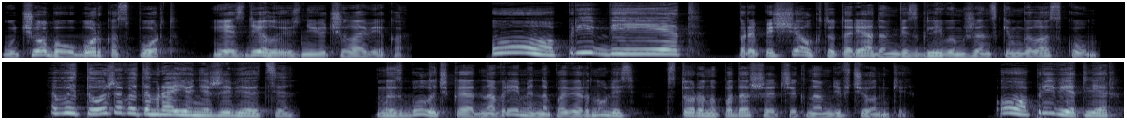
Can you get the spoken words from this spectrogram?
Учеба, уборка, спорт. Я сделаю из нее человека. «О, привет!» – пропищал кто-то рядом визгливым женским голоском. «Вы тоже в этом районе живете? Мы с Булочкой одновременно повернулись в сторону подошедшей к нам девчонки. «О, привет, Лер!»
